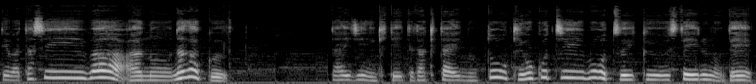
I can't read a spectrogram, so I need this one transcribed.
で、私は、あの、長く大事に着ていただきたいのと、着心地を追求しているので、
